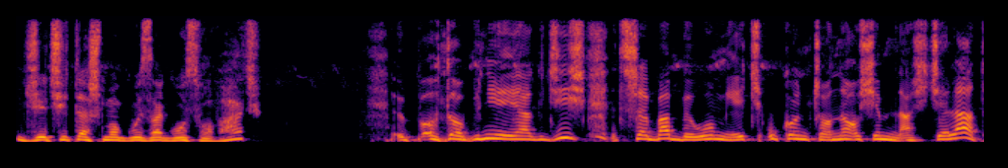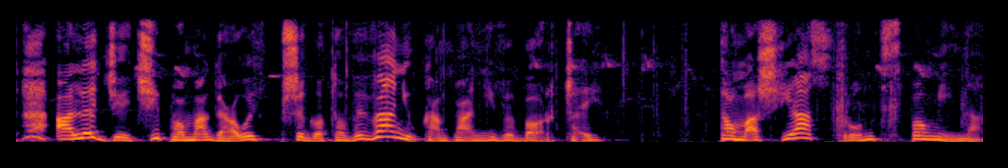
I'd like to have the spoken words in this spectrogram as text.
Dzieci też mogły zagłosować? Podobnie jak dziś trzeba było mieć ukończone 18 lat, ale dzieci pomagały w przygotowywaniu kampanii wyborczej. Tomasz Jastrun wspomina.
